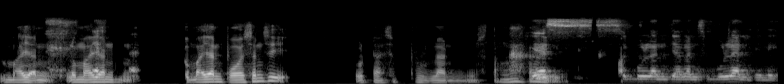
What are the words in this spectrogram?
lumayan, lumayan, lumayan bosen sih. Udah sebulan setengah kali. Yes, sebulan jalan sebulan ini.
